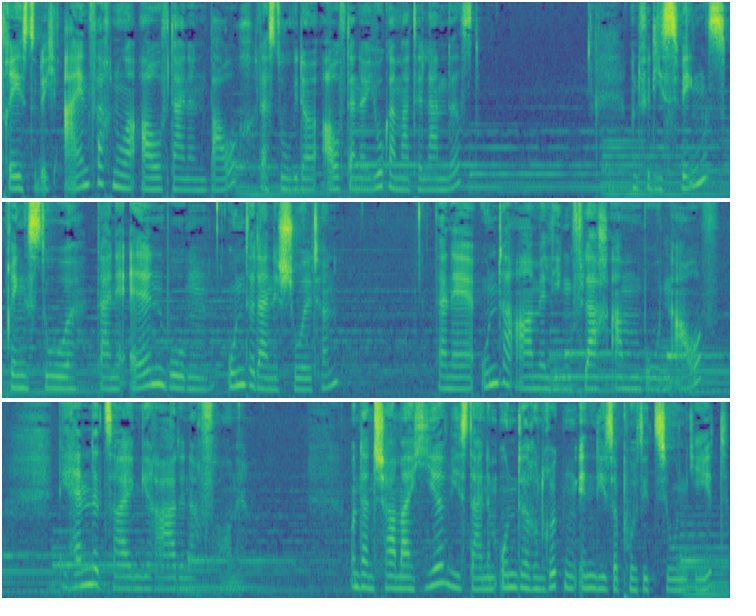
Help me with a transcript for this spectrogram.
drehst du dich einfach nur auf deinen Bauch, dass du wieder auf deiner Yogamatte landest. Und für die Sphinx bringst du deine Ellenbogen unter deine Schultern. Deine Unterarme liegen flach am Boden auf. Die Hände zeigen gerade nach vorne. Und dann schau mal hier, wie es deinem unteren Rücken in dieser Position geht.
